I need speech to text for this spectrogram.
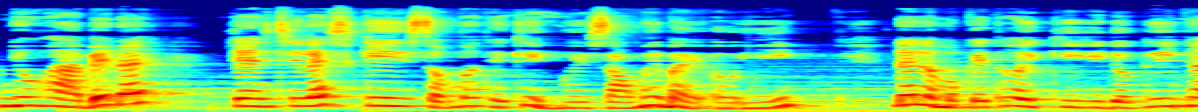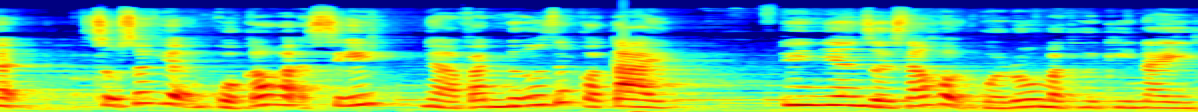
Như Hòa biết đấy, Gentileschi sống vào thế kỷ 16-17 ở Ý. Đây là một cái thời kỳ được ghi nhận sự xuất hiện của các họa sĩ, nhà văn nữ rất có tài. Tuy nhiên, giới xã hội của Rome vào thời kỳ này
